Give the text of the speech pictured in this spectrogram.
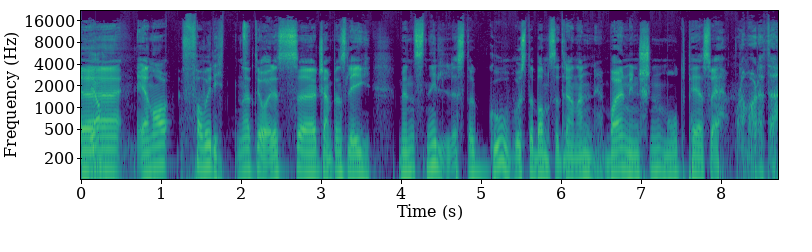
Eh, En av favorittene til årets eh, Champions League, med den snilleste og godeste bamsetreneren, Bayern München mot PSV. Hvordan var dette?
